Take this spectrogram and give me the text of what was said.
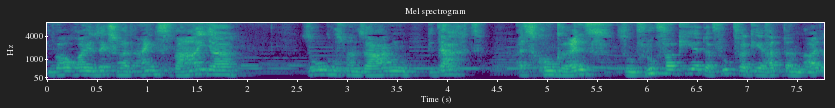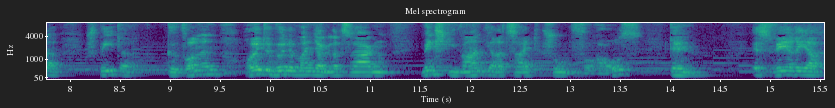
die Baureihe 601 war ja, so muss man sagen, gedacht als Konkurrenz zum Flugverkehr. Der Flugverkehr hat dann leider später gewonnen. Heute würde man ja glatt sagen, Mensch, die waren ihrer Zeit schon voraus, denn es wäre ja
